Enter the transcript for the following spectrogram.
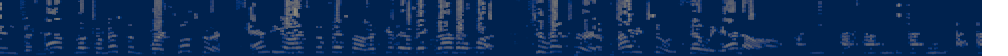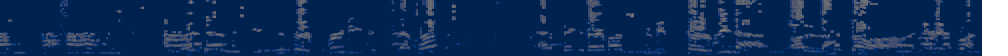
in the National Commission for Culture and the Arts official. Let's give it a big round of applause. Director Marichu Tellano. Mr. Ferdy Esteta. And thank you very much to Ms. Karina. Here in front.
